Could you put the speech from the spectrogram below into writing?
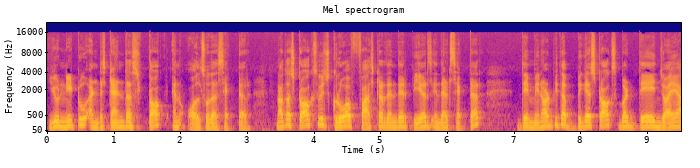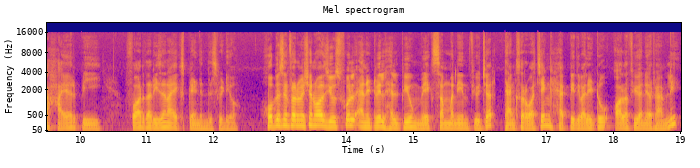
you need to understand the stock and also the sector now the stocks which grow up faster than their peers in that sector they may not be the biggest stocks, but they enjoy a higher PE for the reason I explained in this video. Hope this information was useful and it will help you make some money in future. Thanks for watching. Happy Diwali to all of you and your family.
